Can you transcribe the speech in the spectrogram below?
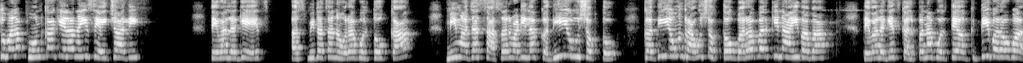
तू मला फोन का केला नाहीस यायच्या आधी? तेव्हा लगेच अस्मिताचा नवरा बोलतो का? मी माझ्या सासरवाडीला कधी येऊ शकतो कधी येऊन राहू शकतो बरोबर की नाही बाबा? तेव्हा लगेच कल्पना बोलते अगदी बरोबर.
